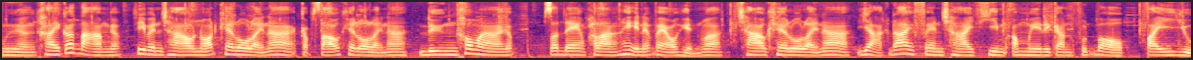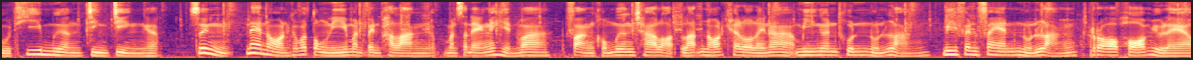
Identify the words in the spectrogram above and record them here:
เมืองใครก็ตามครับที่เป็นชาวนอร์ทแคโรไลนากับเซาท์แคโรไลนาดึงเข้ามาครับแสดงพลังให้ NFL เห็นว่าชาวแคโรไลนาอยากได้แฟนชายทีมอเมริกันฟุตบอลไปอยู่ที่เมืองจริง ๆ ครับ ซึ่งแน่นอนครับว่าตรงนี้มันเป็นพลังครับมันแสดงให้เห็นว่าฝั่งของเมืองชาร์ลอตต์รัฐนอร์ทแคโรไลนามีเงินทุนหนุนหลัง มีแฟนๆหนุนหลังรอพร้อมอยู่แล้ว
